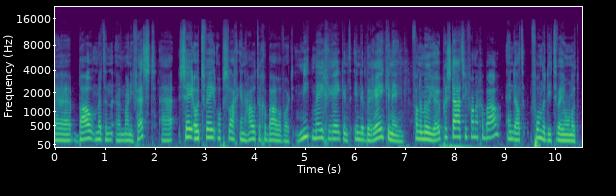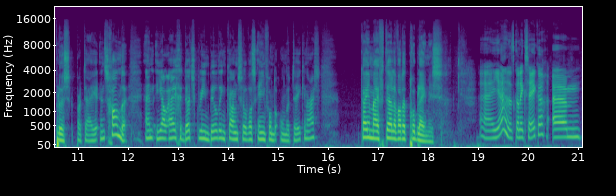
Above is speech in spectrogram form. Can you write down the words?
uh, bouw met een manifest. Uh, CO2-opslag in houten gebouwen wordt niet meegerekend in de berekening van de milieuprestatie van een gebouw. En dat vonden die 200 plus partijen een schande. En jouw eigen Dutch Green Building Council was een van de ondertekenaars. Kan je mij vertellen wat het probleem is? ja, dat kan ik zeker. Um...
